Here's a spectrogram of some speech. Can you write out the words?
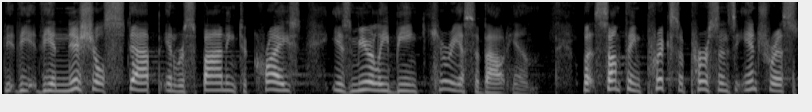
The, the, the initial step in responding to Christ is merely being curious about him. But something pricks a person's interest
